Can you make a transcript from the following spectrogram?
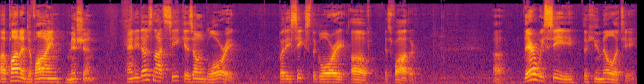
upon a divine mission. And he does not seek his own glory, but he seeks the glory of his Father. Uh, there we see the humility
